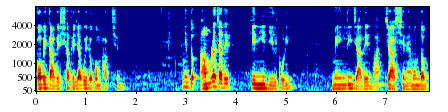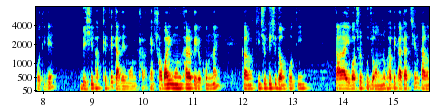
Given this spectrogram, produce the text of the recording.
কবে কাদের সাথে যাব, এরকম ভাবছেন। কিন্তু আমরা যাদেরকে নিয়ে ডিল করি মেইনলি যাদের বাচ্চা আসছেন এমন দম্পতিদের, বেশিরভাগ ক্ষেত্রে তাদের মন খারাপ। হ্যাঁ সবারই মন খারাপ এরকম নয়। কারণ কিছু কিছু দম্পতি তারা এই বছর পুজো অন্যভাবে কাটাচ্ছেন, কারণ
